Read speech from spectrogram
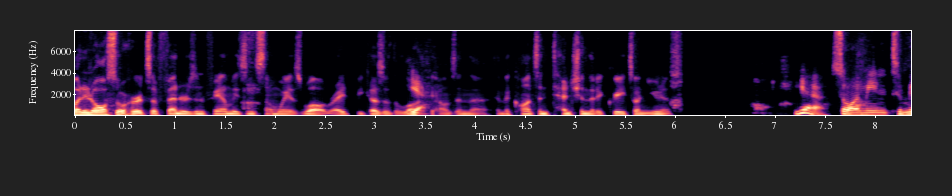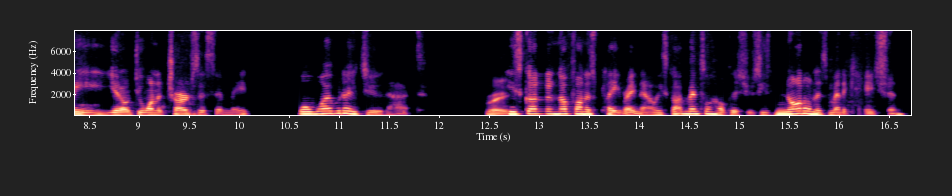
But it also hurts offenders and families in some way as well, right? Because of the lockdowns yeah. and the and the constant tension that it creates on units. Yeah. So I mean, to me, you know, do you want to charge this inmate? Well, why would I do that? Right. He's got enough on his plate right now. He's got mental health issues. He's not on his medication.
